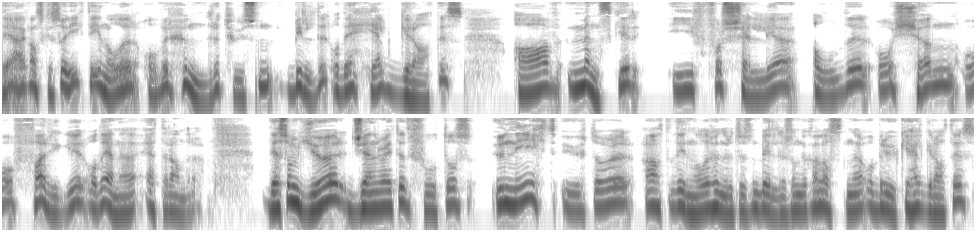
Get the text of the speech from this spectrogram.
det er ganske så rikt. Det inneholder over 100 000 bilder, og det er helt gratis, av mennesker i forskjellige alder og kjønn og farger og det ene etter det andre. Det som gjør Generated Photos unikt, utover at det inneholder 100 000 bilder som du kan laste ned og bruke helt gratis,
